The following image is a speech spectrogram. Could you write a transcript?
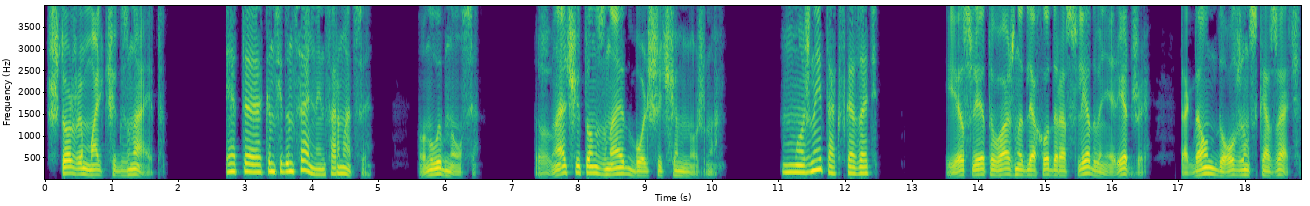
что же мальчик знает?» «Это конфиденциальная информация». Он улыбнулся. «Значит, он знает больше, чем нужно». «Можно и так сказать». «Если это важно для хода расследования, Реджи, тогда он должен сказать».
